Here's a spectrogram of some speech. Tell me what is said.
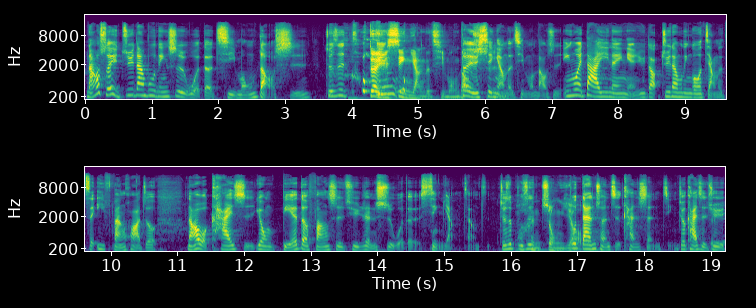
然后，所以巨蛋布丁是我的启蒙导师，就是 对于信仰的启蒙导师，对于信仰的启蒙导师。因为大一那一年遇到巨蛋布丁跟我讲了这一番话之后。然后我开始用别的方式去认识我的信仰，这样子就是不是很重要，不单纯只看圣经，就开始去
